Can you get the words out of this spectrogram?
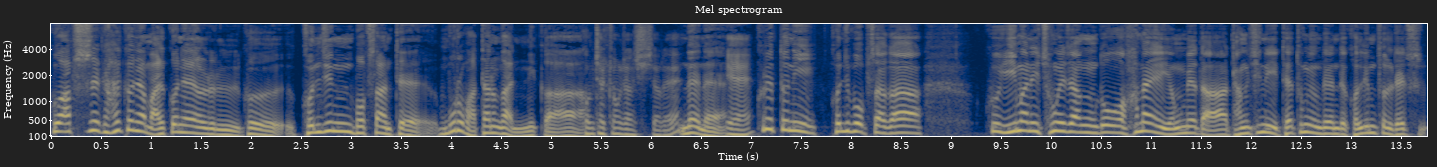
그 압수수색 할 거냐 말 거냐를 그 건진 법사한테 물어봤다는 거 아닙니까? 검찰총장 시절에. 네네. 예. 그랬더니 건진 법사가 그 이만희 총회장도 하나의 영매다. 당신이 대통령 되는데 걸림돌 될 수,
